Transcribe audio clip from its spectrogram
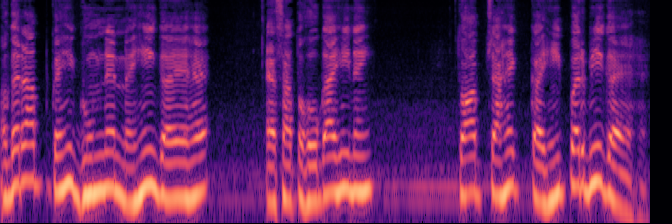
अगर आप कहीं घूमने नहीं गए हैं, ऐसा तो होगा ही नहीं। तो आप चाहे कहीं पर भी गए हैं,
